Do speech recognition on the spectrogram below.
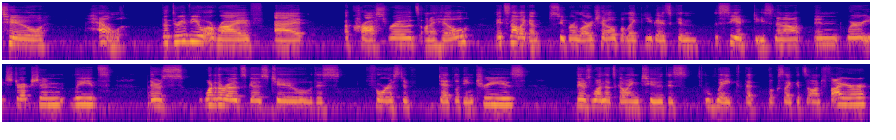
to hell. The three of you arrive at a crossroads on a hill. It's not like a super large hill, but like you guys can see a decent amount in where each direction leads. There's one of the roads goes to this forest of dead looking trees. There's one that's going to this lake that looks like it's on fire.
